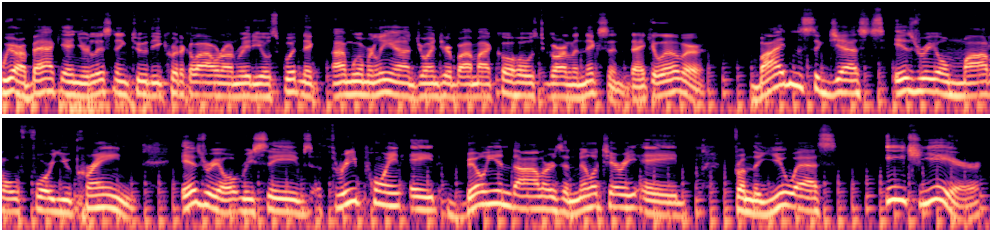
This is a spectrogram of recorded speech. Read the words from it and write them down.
We are back, and you're listening to the Critical Hour on Radio Sputnik. I'm Wilmer Leon, joined here by my co host, Garland Nixon. Thank you, Wilmer. Biden suggests Israel model for Ukraine. Israel receives $3.8 billion in military aid from the U.S. each year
